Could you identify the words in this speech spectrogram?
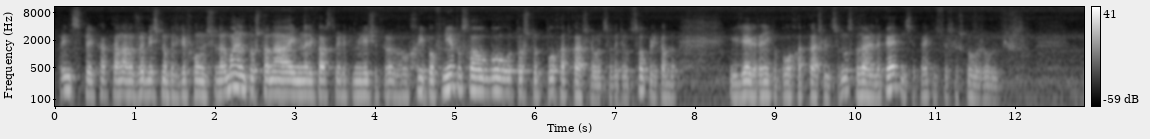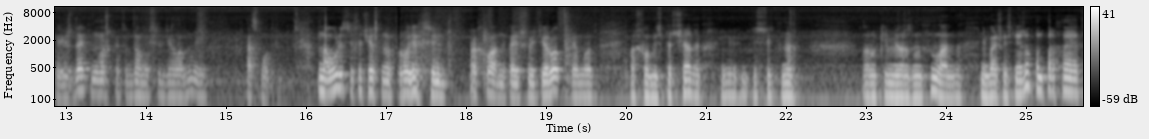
В принципе, как она уже объяснила по телефону, все нормально, то, что она именно лекарствами какими лечит, хрипов нету, слава богу, то, что плохо откашливаются, вот эти вот сопли, как бы, Илья Вероника плохо откашляется. Ну, сказали до пятницы, пятницу, если что, уже выпишут. Переждать немножко это дома все дело, ну и посмотрим. На улице, если честно, вроде сегодня прохладный, конечно, ветерок, прям вот пошел без перчаток, и действительно руки мерзнут. Ну ладно, небольшой снежок там порхает.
